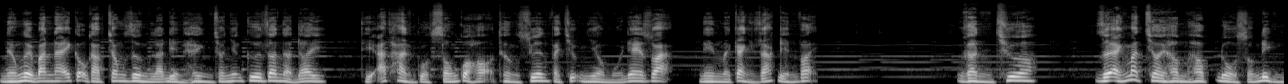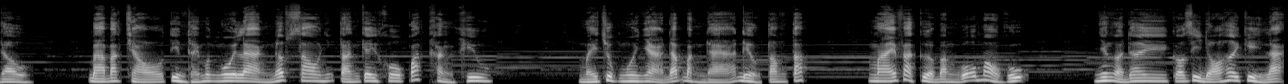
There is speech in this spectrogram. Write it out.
nếu người ban nãy cậu gặp trong rừng là điển hình cho những cư dân ở đây, thì át hẳn cuộc sống của họ thường xuyên phải chịu nhiều mối đe dọa nên mới cảnh giác đến vậy. Gần trưa dưới ánh mặt trời hầm hập đổ xuống đỉnh đầu, ba bác cháu tìm thấy một ngôi làng nấp sau những tán cây khô quắt khẳng khiu. Mấy chục ngôi nhà đắp bằng đá đều tăm tắp, mái và cửa bằng gỗ màu gụ. Nhưng ở đây có gì đó hơi kỳ lạ.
